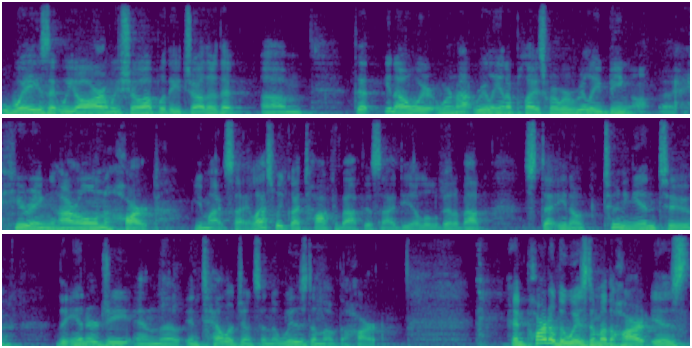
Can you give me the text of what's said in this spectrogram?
ways that we are and we show up with each other that, um, that you know, we're, we're not really in a place where we're really being, uh, hearing our own heart, you might say. Last week I talked about this idea a little bit about, you know, tuning into the energy and the intelligence and the wisdom of the heart. And part of the wisdom of the heart is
